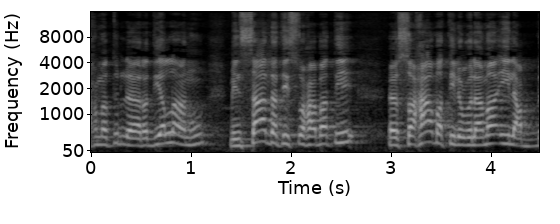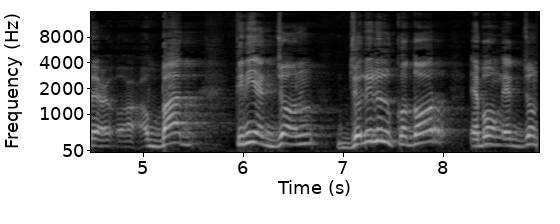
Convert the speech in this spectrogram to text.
রহমতুল্লাহ রাদিয়াল্লাহু আনহু মিন সাদাতি সাহাবাতি সাহাবাতিল উলামা ইল আব্বাদ, তিনি একজন জলিলুল কদর এবং একজন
